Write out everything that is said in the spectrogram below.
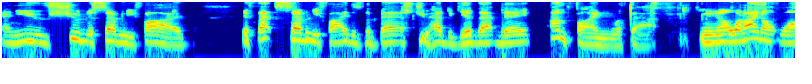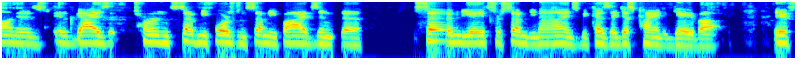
and you shoot a 75 if that 75 is the best you had to give that day, I'm fine with that. You know, what I don't want is is guys that turn 74s and 75s into 78s or 79s because they just kind of gave up. If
